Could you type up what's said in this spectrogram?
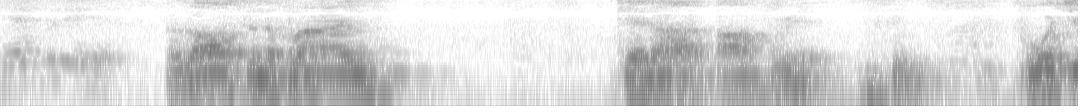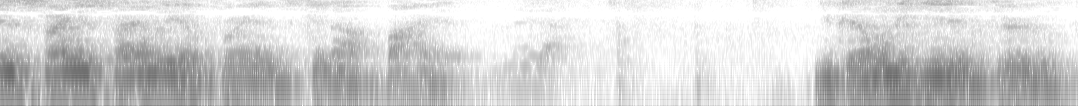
Yes, it is. The lost and the blind cannot offer it. Fortunes, fame, family, and friends cannot buy it. Yeah. You can only get it through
